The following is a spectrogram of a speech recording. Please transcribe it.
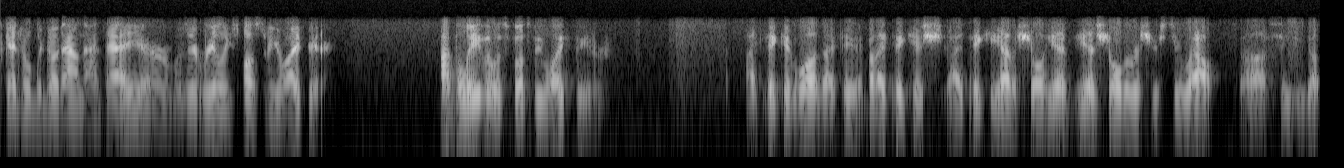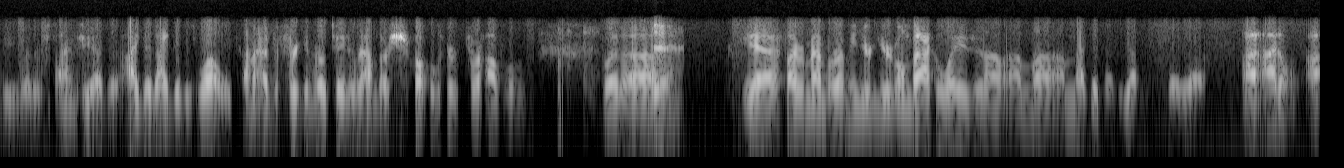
scheduled to go down that day or was it really supposed to be Wife Beater? I believe it was supposed to be Wife Beater. I think it was. I think, but I think his. I think he had a shoulder. He had he had shoulder issues throughout uh, CZW. Where there's times he had. To, I did. I did as well. We kind of had to freaking rotate around our shoulder problems. But uh, Yeah. yeah, if I remember, I mean, you're you're going back a ways, and I'm I'm, uh, I'm not getting any younger. So uh, I I don't. I,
